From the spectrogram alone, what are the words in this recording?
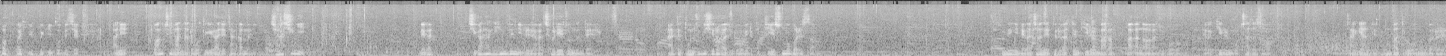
여기 도대체. 아니, 왕초 만나러 어떻게 가지? 잠깐만. 이 자식이. 내가 지가 하기 힘든 일을 내가 처리해줬는데, 나한테 돈 주기 싫어가지고 이렇게 뒤에 숨어버렸어. 분명히 내가 전에 들어갔던 길을 막아, 막아 넣어가지고 내가 길을 못 찾아서 자기한테 돈 받으러 오는 거를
